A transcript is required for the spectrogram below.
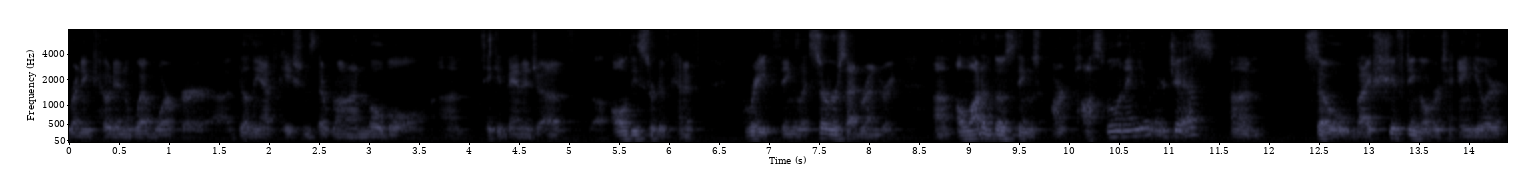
running code in a web worker, building applications that run on mobile, um, take advantage of all these sort of kind of great things like server-side rendering. Um, a lot of those things aren't possible in AngularJS. Um, so by shifting over to Angular,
